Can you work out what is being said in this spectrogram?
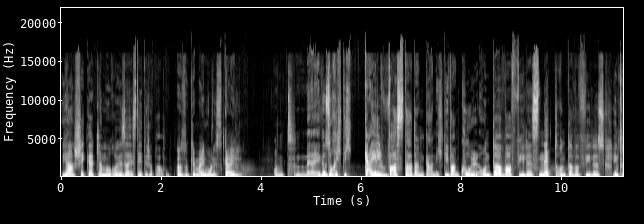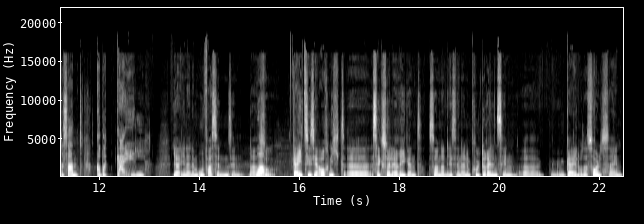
ja, schicker, glamouröser, ästhetischer brauchen? Also Gemeinwohl ist geil. Und äh, so richtig geil war es da dann gar nicht. Die waren cool und da war vieles nett und da war vieles interessant, aber geil? Ja, in einem umfassenden Sinn. Ne? Wow. So Geiz ist ja auch nicht äh, sexuell erregend, sondern ist in einem kulturellen Sinn äh, geil oder soll sein.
